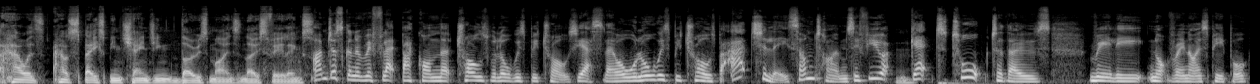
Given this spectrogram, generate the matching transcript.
how has how space been changing those minds and those feelings? I'm just going to reflect back on that. Trolls will always be trolls. Yes, there will always be trolls. But actually, sometimes if you mm. get to talk to those really not very nice people,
